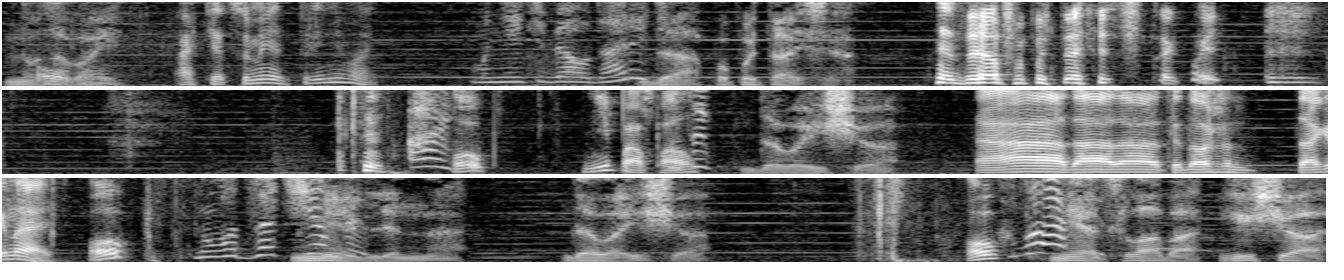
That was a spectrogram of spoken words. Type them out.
Ну, О, давай. Отец умеет принимать. Мне тебя ударить? Да, попытайся. Да, попытайся такой. Оп, не попал. Давай еще. А, да, да, ты должен догнать. Оп, Ну вот зачем ты? Медленно. Давай еще. оп, Хватит! Нет, слабо. Еще.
